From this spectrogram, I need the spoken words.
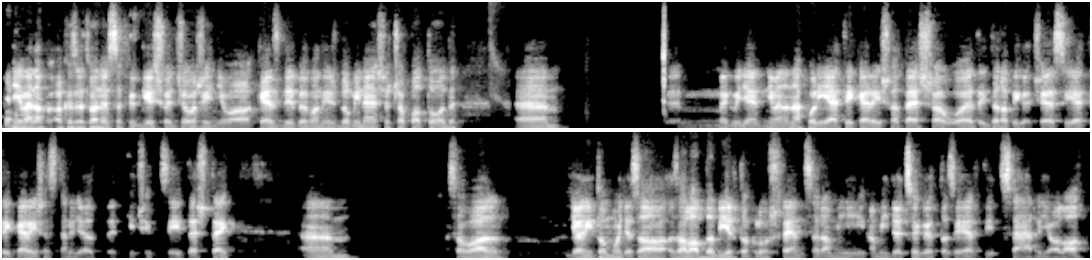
Nyilván a, között van összefüggés, hogy Jorginho a kezdőben van és domináns a csapatod, meg ugye nyilván a Napoli játékára is hatással volt, egy darabig a Chelsea játékára is, aztán ugye egy kicsit szétestek. Szóval gyanítom, hogy az a, az a labdabirtoklós rendszer, ami, ami döcögött azért itt Szári alatt,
